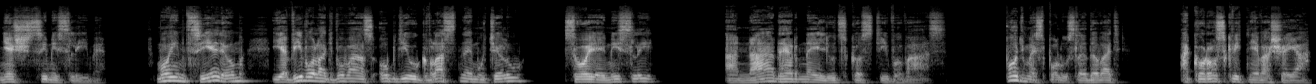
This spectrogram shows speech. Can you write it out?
než si myslíme. Mojím cieľom je vyvolať vo vás obdiv k vlastnému telu, svojej mysli a nádhernej ľudskosti vo vás. Poďme spolu sledovať, ako rozkvitne vaše ja.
